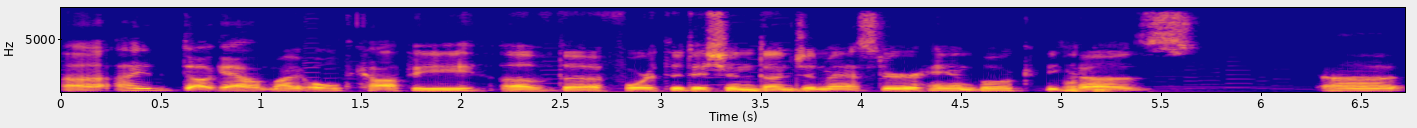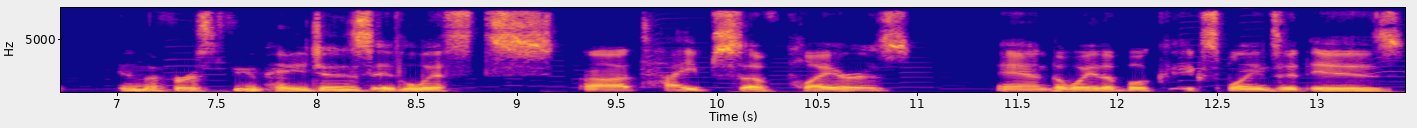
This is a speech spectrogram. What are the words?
Uh, I dug out my old copy of the fourth edition Dungeon Master Handbook because uh, in the first few pages it lists uh, types of players, and the way the book explains it is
